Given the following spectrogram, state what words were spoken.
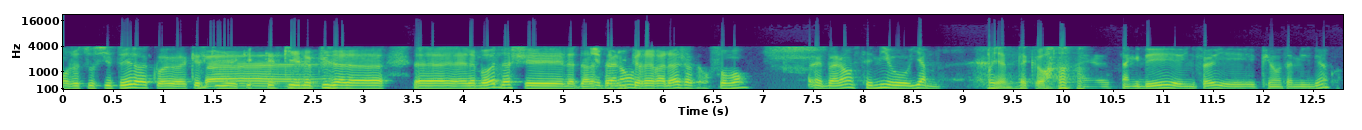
en jeu de société là quoi? Qu'est-ce qui, est, qu'est-ce qui est le plus à la, euh, la mode là chez dans la eh famille Pereira l'âge en ce moment? Là on s'est mis au YAM. YAM d'accord. 5D euh, une feuille et puis on s'amuse bien quoi.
